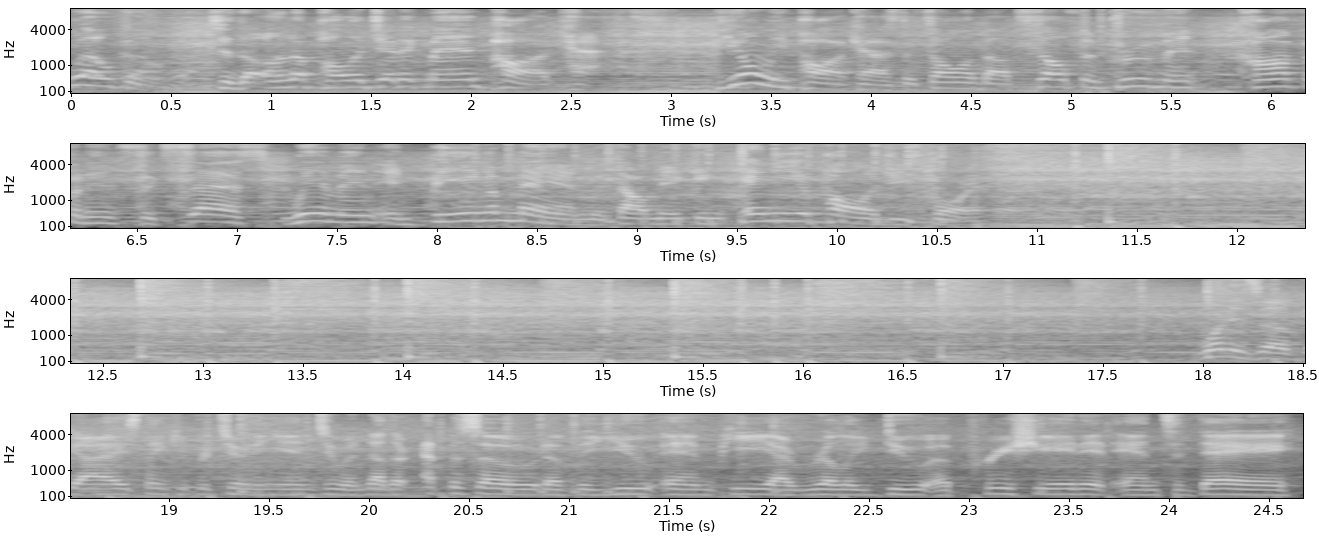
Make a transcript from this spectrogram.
Welcome to the Unapologetic Man Podcast, the only podcast that's all about self improvement, confidence, success, women, and being a man without making any apologies for it. What is up, guys? Thank you for tuning in to another episode of the UMP. I really do appreciate it. And today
